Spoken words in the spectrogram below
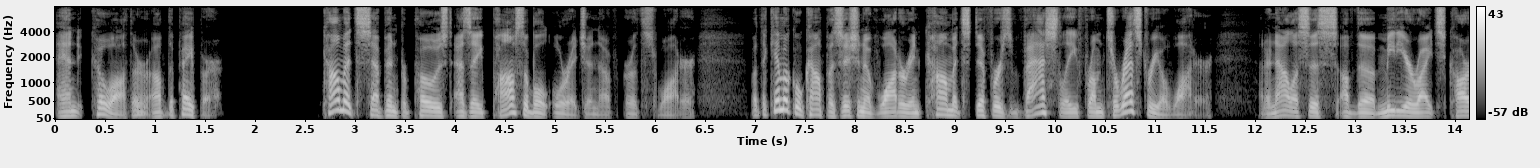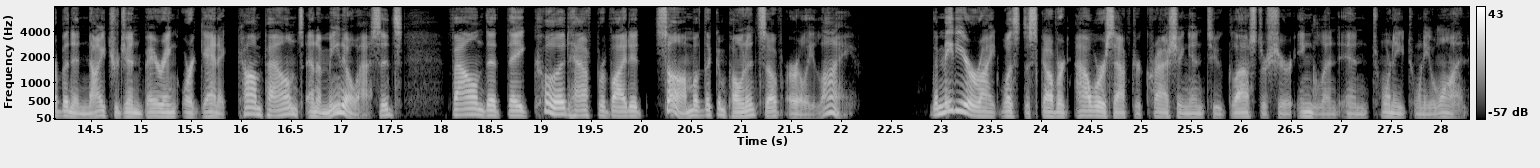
and co author of the paper. Comets have been proposed as a possible origin of Earth's water, but the chemical composition of water in comets differs vastly from terrestrial water. An analysis of the meteorite's carbon and nitrogen bearing organic compounds and amino acids found that they could have provided some of the components of early life. The meteorite was discovered hours after crashing into Gloucestershire, England in 2021.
